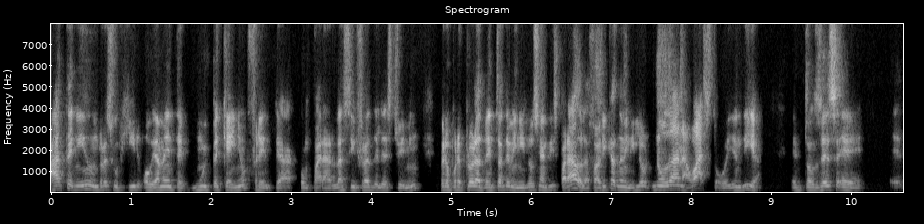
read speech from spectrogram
ha tenido un resurgir, obviamente, muy pequeño frente a comparar las cifras del streaming, pero por ejemplo, las ventas de vinilo se han disparado. Las fábricas de vinilo no dan abasto hoy en día. Entonces, eh, eh,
